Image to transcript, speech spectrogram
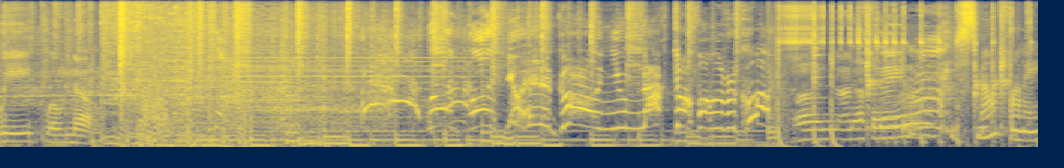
we will know. You hit a girl and you knocked off all of her clothes! Nothing. You smell funny.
